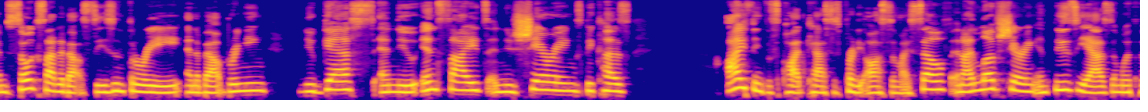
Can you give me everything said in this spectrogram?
am so excited about season three and about bringing new guests and new insights and new sharings because I think this podcast is pretty awesome myself. And I love sharing enthusiasm with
